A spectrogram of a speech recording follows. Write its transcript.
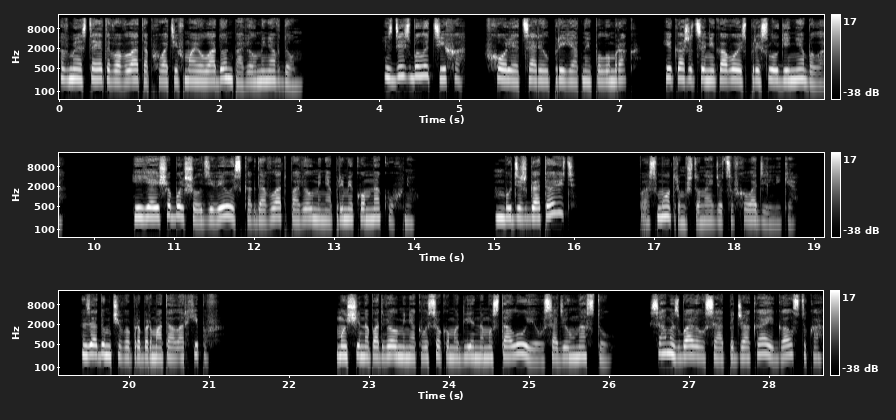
Вместо этого Влад, обхватив мою ладонь, повел меня в дом. Здесь было тихо, в холле царил приятный полумрак, и, кажется, никого из прислуги не было. И я еще больше удивилась, когда Влад повел меня прямиком на кухню. «Будешь готовить?» «Посмотрим, что найдется в холодильнике», — задумчиво пробормотал Архипов. Мужчина подвел меня к высокому длинному столу и усадил на стул. Сам избавился от пиджака и галстука,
